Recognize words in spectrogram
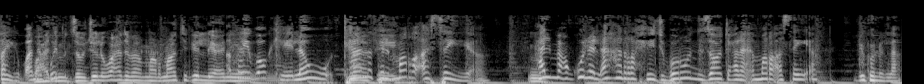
طيب أنا واحدة قلت متزوجة له واحدة ما تقول لي يعني طيب okay. لو كانت المرأة سيئة. هل معقول الأهل راح يجبرون الزوج على امراه سيئة؟ بيقولوا لا.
